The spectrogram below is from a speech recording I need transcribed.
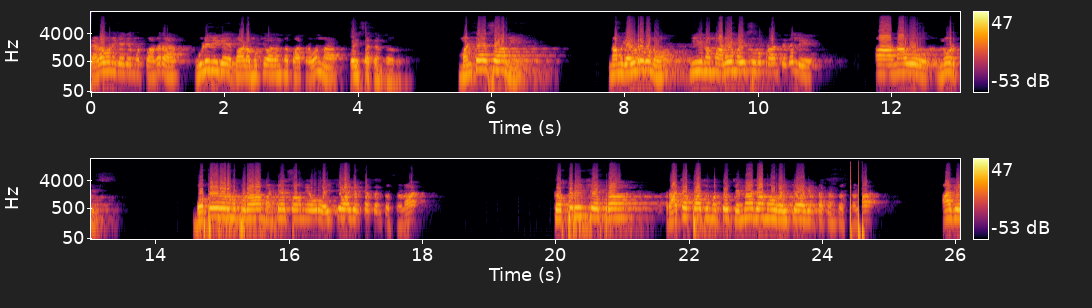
ಬೆಳವಣಿಗೆಗೆ ಮತ್ತು ಅದರ ಉಳಿವಿಗೆ ಬಹಳ ಮುಖ್ಯವಾದಂತ ಪಾತ್ರವನ್ನ ವಹಿಸ್ತಕ್ಕಂಥವ್ರು. ಮಂಟೇಸ್ವಾಮಿ ನಮ್ಗೆಲ್ರಿಗೂ ಈ ನಮ್ಮ ಹಳೆ ಮೈಸೂರು ಪ್ರಾಂತ್ಯದಲ್ಲಿ ನಾವು ನೋಡ್ತೀವಿ. ಬೊಪ್ಪೇಗೌಡನಪುರ ಮಂಟೇಸ್ವಾಮಿ ಅವರು ಐಕ್ಯವಾಗಿರ್ತಕ್ಕಂಥ ಸ್ಥಳ. ಕಪ್ಪಡಿ ಕ್ಷೇತ್ರ, ರಾಚಪ್ಪಾಜಿ ಮತ್ತು ಚೆನ್ನಾಜಾಮ ಅವರು ಐಕ್ಯವಾಗಿರ್ತಕ್ಕಂಥ ಸ್ಥಳ. ಹಾಗೆ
